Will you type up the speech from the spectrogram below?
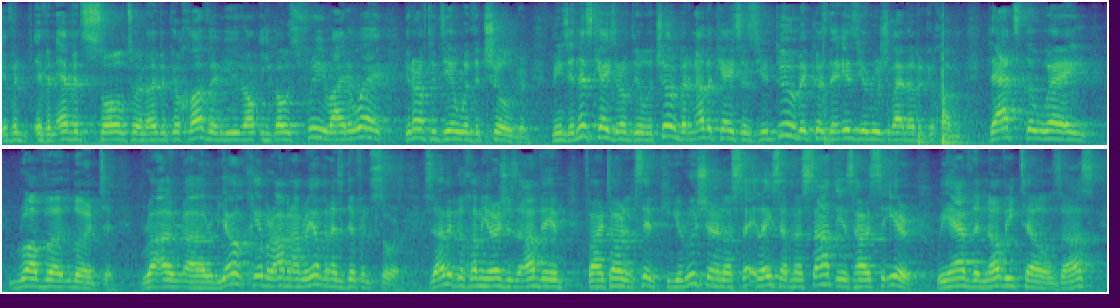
if a, if an Evet's sold to an Ovid Kechavim, you don't he goes free right away. You don't have to deal with the children. Means in this case you don't have to deal with the children, but in other cases you do because there is Yerusha by an Ovid Kechavim. That's the way Rava learned it. Ra- uh, Rabbi Yochanan Bar Avin has a different source. So Ovid Kechavim Yerush is Aviv Far Torah Chsiv Ki Yerusha and Leisav Nasati is Har Seir. We have the Navi tells us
